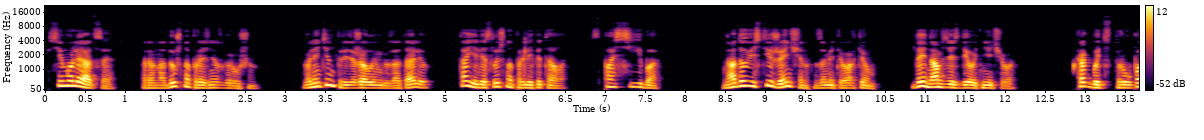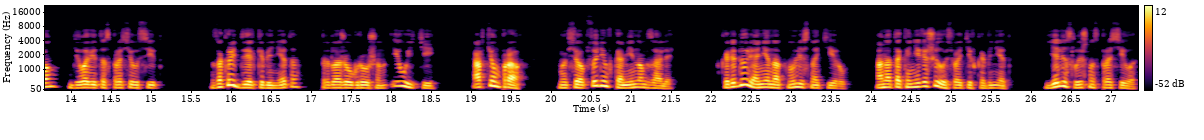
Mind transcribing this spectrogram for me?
«Симуляция!» — равнодушно произнес Грушин. Валентин придержал Ингу за талию, та еле слышно пролепетала. «Спасибо!» «Надо увести женщин», — заметил Артем. «Да и нам здесь делать нечего». «Как быть с трупом?» – деловито спросил Сид. «Закрыть дверь кабинета», – предложил Грушин, – «и уйти. Артем прав. Мы все обсудим в каминном зале». В коридоре они наткнулись на Киру. Она так и не решилась войти в кабинет. Еле слышно спросила.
